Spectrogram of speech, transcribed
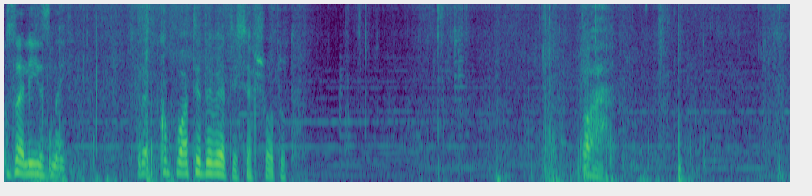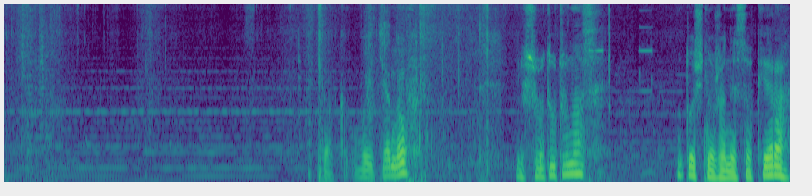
залізний. Треба копати дивитися, що тут. Так, витягнув. І що тут у нас? Ну точно вже не сокира.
